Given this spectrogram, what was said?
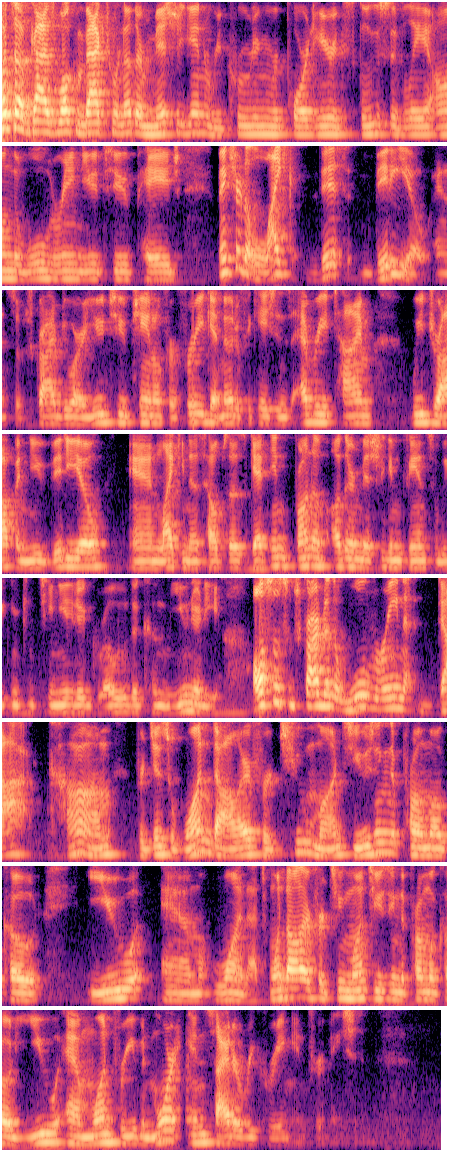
What's up, guys? Welcome back to another Michigan recruiting report here exclusively on the Wolverine YouTube page. Make sure to like this video and subscribe to our YouTube channel for free. Get notifications every time we drop a new video. And liking us helps us get in front of other Michigan fans so we can continue to grow the community. Also, subscribe to the Wolverine.com for just $1 for two months using the promo code UM1. That's $1 for two months using the promo code UM1 for even more insider recruiting information.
